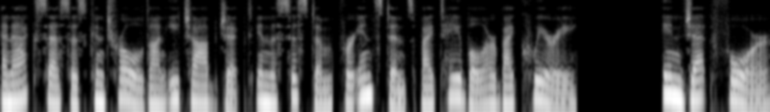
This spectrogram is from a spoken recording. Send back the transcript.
and access is controlled on each object in the system for instance by table or by query. In JET 4,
